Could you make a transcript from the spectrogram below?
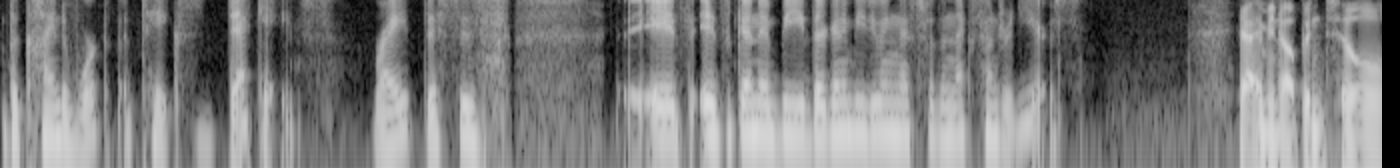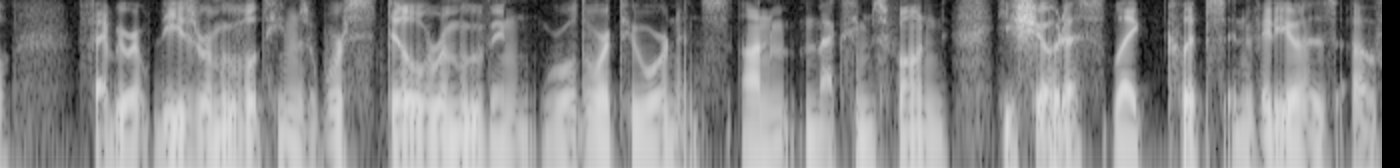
the kind of work that takes decades, right? This is it's it's going to be they're going to be doing this for the next 100 years. Yeah, I mean up until February, these removal teams were still removing World War II ordnance. On Maxim's phone, he showed us like clips and videos of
